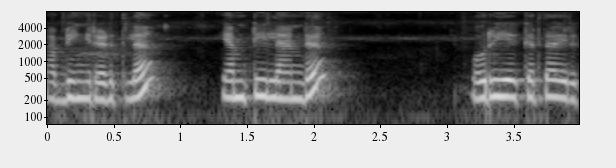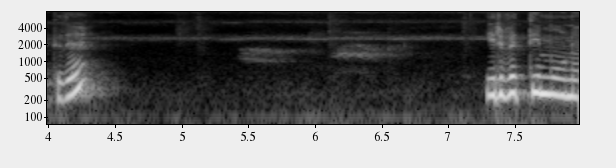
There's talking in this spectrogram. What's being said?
அப்படிங்கிற இடத்துல எம்டி லேண்டு ஒரு ஏக்கர் தான் இருக்குது. இருபத்தி மூணு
